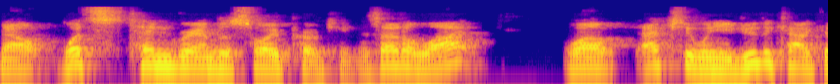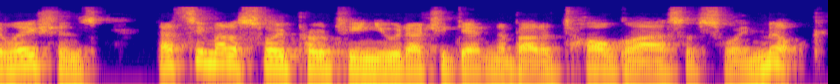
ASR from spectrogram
Now, what's 10 grams of soy protein? Is that a lot? Well, actually, when you do the calculations, that's the amount of soy protein you would actually get in about a tall glass of soy milk,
